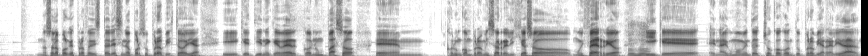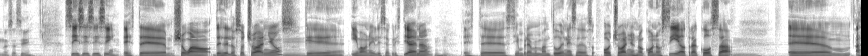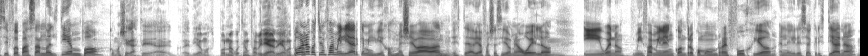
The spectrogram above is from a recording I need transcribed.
no solo porque es profe de historia, sino por su propia historia y que tiene que ver con un paso... eh, con un compromiso religioso muy férreo y que en algún momento chocó con tu propia realidad, ¿no es así? Sí, sí, sí, sí. Este, yo bueno, desde los ocho años Mm. que iba a una iglesia cristiana, este, siempre me mantuve en esa. De los ocho años no conocía otra cosa. Mm. Eh, así fue pasando el tiempo. ¿Cómo llegaste, a, eh, digamos, por una cuestión familiar, digamos? Por una cuestión familiar que mis viejos me llevaban, este, había fallecido mi abuelo. Mm, Y bueno, mi familia encontró como un refugio en la iglesia cristiana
